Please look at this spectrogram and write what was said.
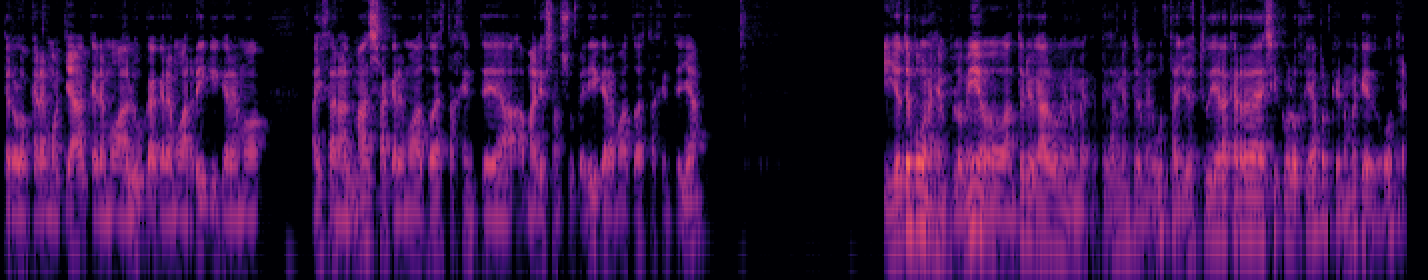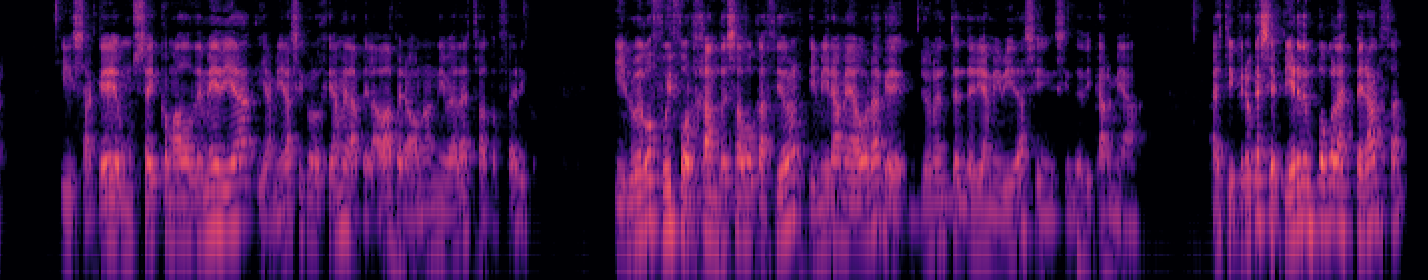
pero lo queremos ya, queremos a Luca, queremos a Ricky, queremos a Izan Almansa, queremos a toda esta gente, a Mario Sansuperi, queremos a toda esta gente ya. Y yo te pongo un ejemplo mío, Antonio, que es algo que no especialmente no me gusta. Yo estudié la carrera de psicología porque no me quedó otra. Y saqué un 6,2 de media y a mí la psicología me la pelaba, pero a unos niveles estratosféricos. Y luego fui forjando esa vocación y mírame ahora que yo no entendería mi vida sin, dedicarme a, a esto. Y creo que se pierde un poco la esperanza.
